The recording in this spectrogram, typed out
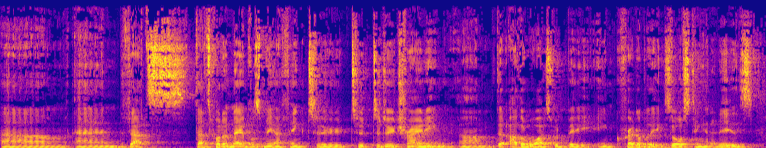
Um, and that's, that's what enables me, I think, to, to, to do training, um, that otherwise would be incredibly exhausting and it is.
